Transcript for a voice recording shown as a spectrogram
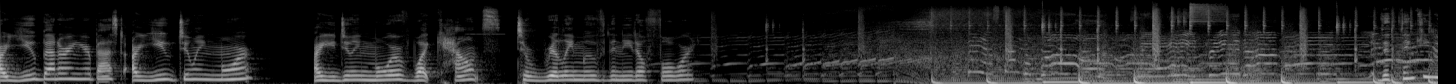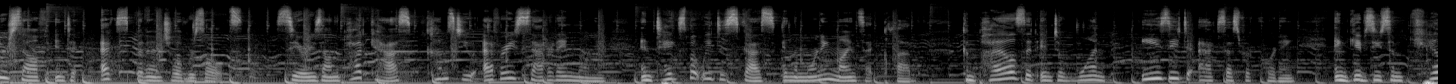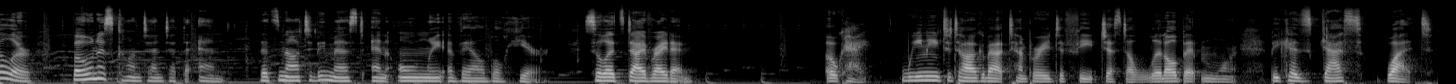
Are you bettering your best? Are you doing more? Are you doing more of what counts to really move the needle forward? The Thinking Yourself into Exponential Results series on the podcast comes to you every Saturday morning and takes what we discuss in the Morning Mindset Club, compiles it into one easy to access recording, and gives you some killer bonus content at the end that's not to be missed and only available here. So let's dive right in. Okay, we need to talk about temporary defeat just a little bit more because guess what?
